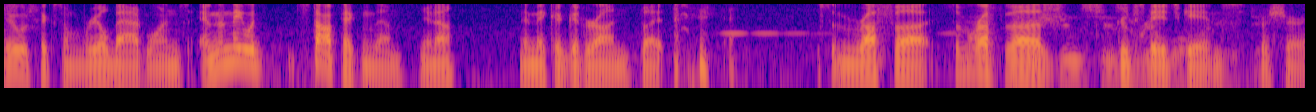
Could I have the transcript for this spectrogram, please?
They would pick some real bad ones, and then they would stop picking them. You know, they make a good run, but some rough, uh, some rough uh, group stage games for sure.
